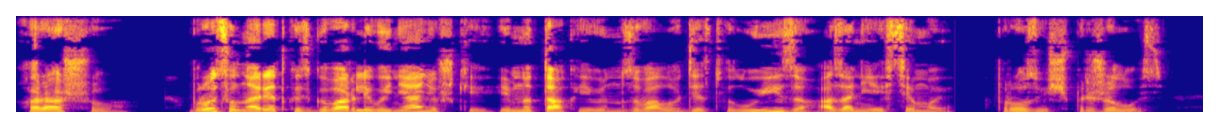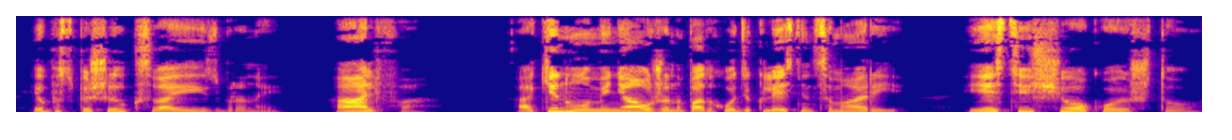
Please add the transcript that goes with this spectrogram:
Хорошо. Бросил на редкость говорливой нянюшки, именно так его называла в детстве Луиза, а за ней все мы, прозвище прижилось, и поспешил к своей избранной. Альфа, Окинула меня уже на подходе к лестнице Мари. Есть еще кое-что.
